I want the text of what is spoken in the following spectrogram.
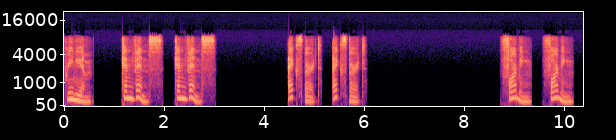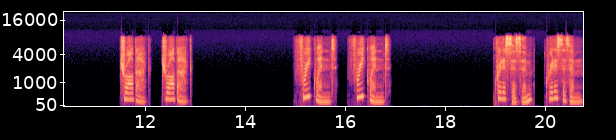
premium. Convince, convince. Expert, expert. Farming, farming. Drawback, drawback. Frequent, frequent. Criticism, criticism.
